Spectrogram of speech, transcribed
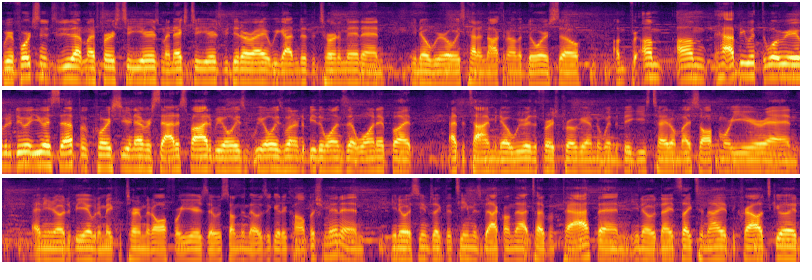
we were fortunate to do that my first two years. My next two years, we did all right. We got into the tournament, and you know we were always kind of knocking on the door. So I'm, I'm, I'm happy with what we were able to do at USF. Of course, you're never satisfied. We always we always wanted to be the ones that won it, but at the time, you know, we were the first program to win the Big East title my sophomore year, and and you know to be able to make the tournament all four years, that was something that was a good accomplishment. And you know, it seems like the team is back on that type of path. And you know, nights like tonight, the crowd's good.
